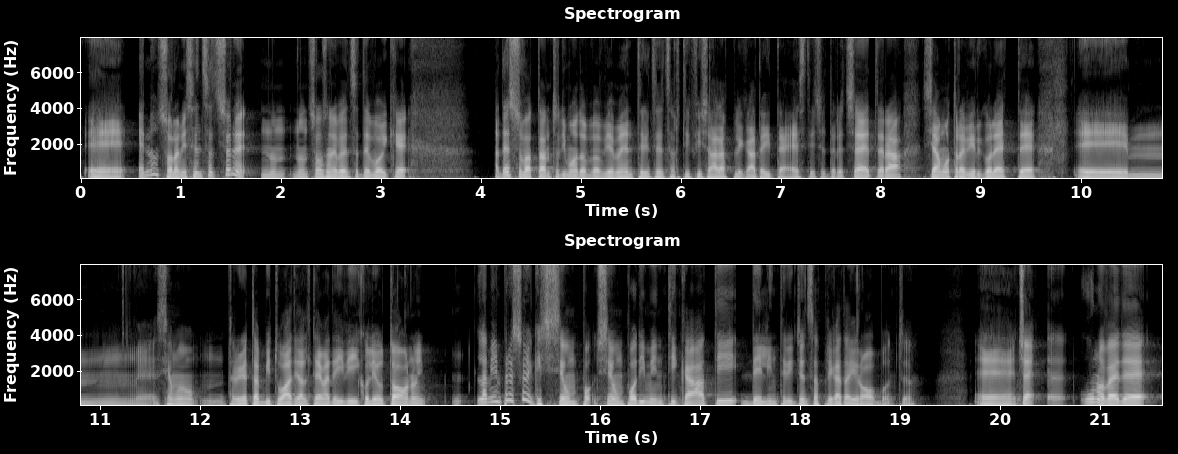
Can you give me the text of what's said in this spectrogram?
E, e non so, la mia sensazione, non, non so se ne pensate voi, che Adesso va tanto di moda ovviamente l'intelligenza artificiale applicata ai testi, eccetera, eccetera. Siamo, tra virgolette, ehm, siamo, tra virgolette abituati al tema dei veicoli autonomi. La mia impressione è che ci siamo un po', ci siamo un po dimenticati dell'intelligenza applicata ai robot. Eh, cioè, eh, uno vede,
